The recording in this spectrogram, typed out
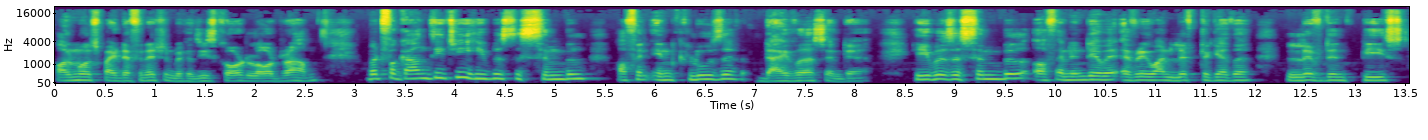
almost by definition, because he's called Lord Ram. But for Gandhiji, he was the symbol of an inclusive, diverse India. He was a symbol of an India where everyone lived together, lived in peace,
